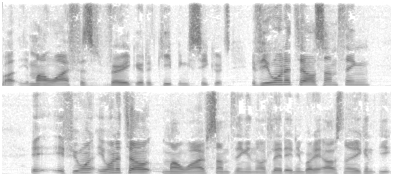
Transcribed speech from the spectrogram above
well, my wife is very good at keeping secrets. If you want to tell something if you want, you want to tell my wife something and not let anybody else know, you can. You,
